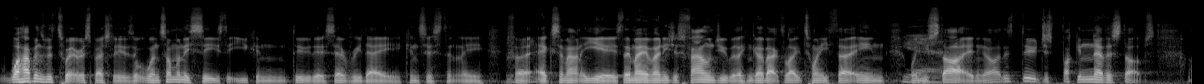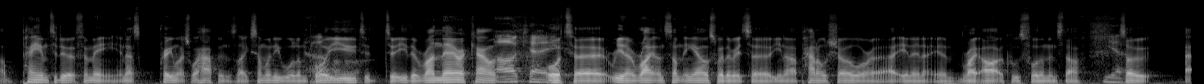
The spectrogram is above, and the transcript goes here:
What happens with Twitter, especially, is that when somebody sees that you can do this every day consistently for Mhm. X amount of years, they may have only just found you, but they can go back to like 2013 when you started and go, oh, this dude just fucking never stops. I'll pay him to do it for me. And that's pretty much what happens. Like somebody will employ you Oh. to, to either run their account Okay. or to, you know, write on something else, whether it's a, you know, a panel show or a, in a, in write articles for them and stuff. yeah. So uh,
